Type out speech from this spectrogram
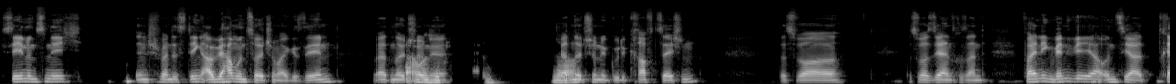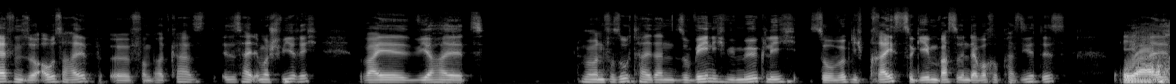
Sehen uns nicht. Entspanntes Ding, aber wir haben uns heute schon mal gesehen. Wir hatten heute Ja, schon eine, wir Ja, hatten heute schon eine gute Kraftsession. Das war, das war sehr interessant. Vor allen Dingen, wenn wir ja uns ja treffen, so außerhalb äh, vom Podcast, ist es halt immer schwierig, weil wir halt, man versucht halt dann so wenig wie möglich so wirklich preiszugeben, was so in der Woche passiert ist, um ja, halt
